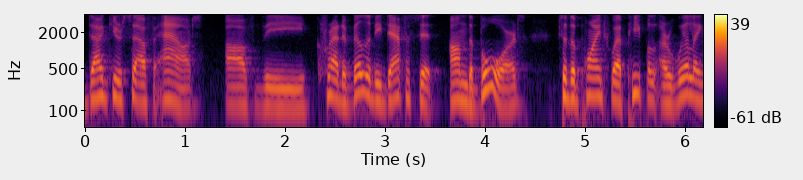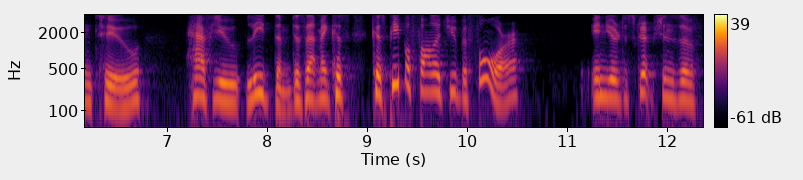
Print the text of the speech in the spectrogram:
dug yourself out of the credibility deficit on the board to the point where people are willing to have you lead them. Does that make because because people followed you before in your descriptions of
